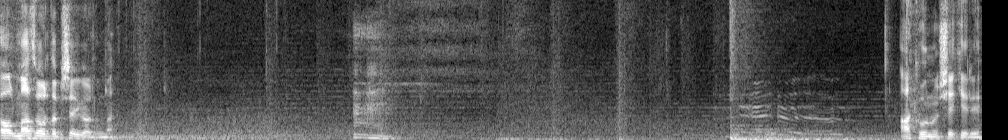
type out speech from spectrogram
Olmaz orada bir şey gördüm ben. Ako'nun şekeri.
